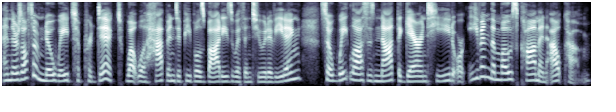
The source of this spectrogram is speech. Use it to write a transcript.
And there's also no way to predict what will happen to people's bodies with intuitive eating. So weight loss is not the guaranteed or even the most common outcome.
